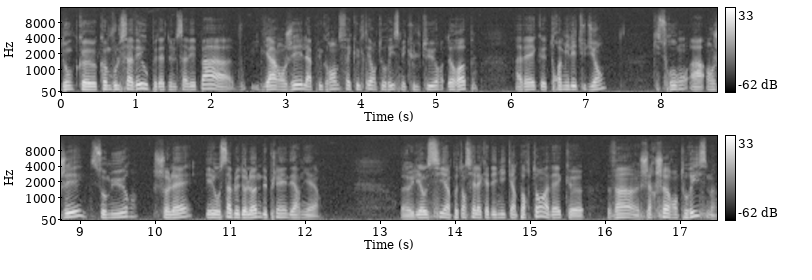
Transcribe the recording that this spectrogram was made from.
Donc, euh, comme vous le savez ou peut-être ne le savez pas, il y a à Angers la plus grande faculté en tourisme et culture d'Europe, avec 3000 étudiants qui seront à Angers, Saumur, Cholet et au Sable d'Olonne depuis l'année dernière. Euh, il y a aussi un potentiel académique important avec 20 chercheurs en tourisme.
